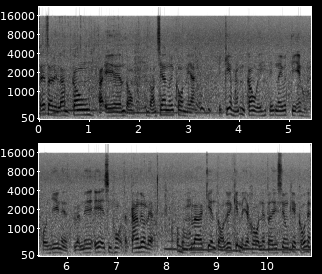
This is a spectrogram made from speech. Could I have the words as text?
sẽ ra để làm công. À em đón đón xe nói con nè. Thì kia không công ấy, đến nay bất tiện hồn gì nè, là nên ế sinh họ tất cả đó lẹ. Cũng là kiện đón rồi kia mà giờ hồn này tới xem kia cố này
